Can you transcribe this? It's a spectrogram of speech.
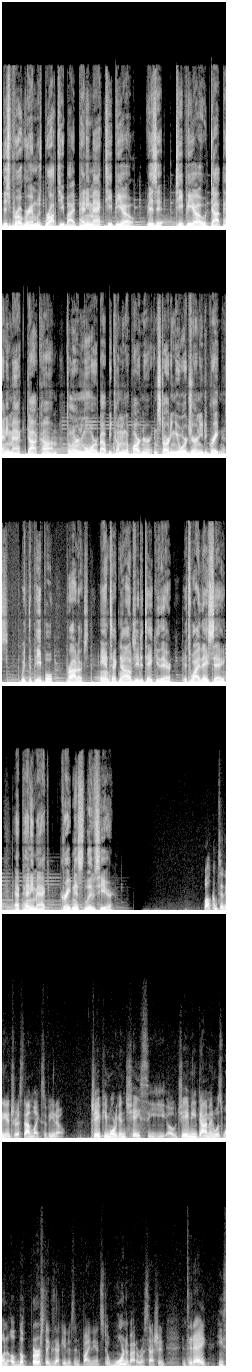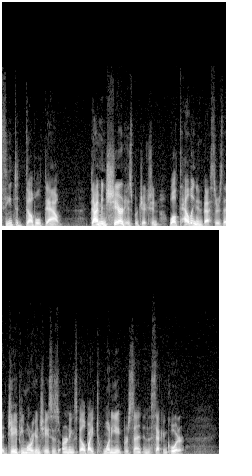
This program was brought to you by PennyMac TPO. Visit tpo.pennymac.com to learn more about becoming a partner and starting your journey to greatness. With the people, products, and technology to take you there, it's why they say at PennyMac, greatness lives here. Welcome to The Interest. I'm Mike Savino. JP Morgan Chase CEO Jamie Dimon was one of the first executives in finance to warn about a recession, and today he seemed to double down. Dimon shared his prediction while telling investors that JP Morgan Chase's earnings fell by 28% in the second quarter.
